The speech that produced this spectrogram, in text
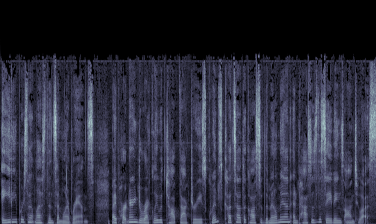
80% less than similar brands. By partnering directly with top factories, Quince cuts out the cost of the middleman and passes the savings on to us.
